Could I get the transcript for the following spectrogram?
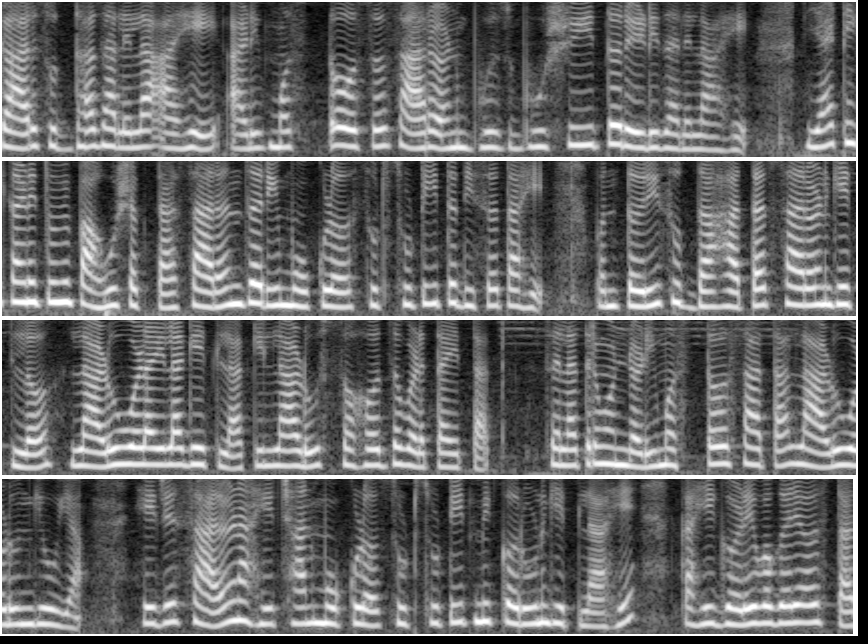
गारसुद्धा झालेला आहे आणि मस्त असं सारण भुसभुशीत रेडी झालेलं आहे. या ठिकाणी तुम्ही पाहू शकता सारण जरी मोकळं सुटसुटीत दिसत आहे पण तरीसुद्धा हातात सारण घेतलं लाडू वळायला घेतला की लाडू सहज वळता येतात. चला तर मंडळी मस्त असं आता लाडू वळून घेऊया. हे जे सारण आहे छान मोकळं सुटसुटीत मी करून घेतलं आहे. काही गळे वगैरे असतात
